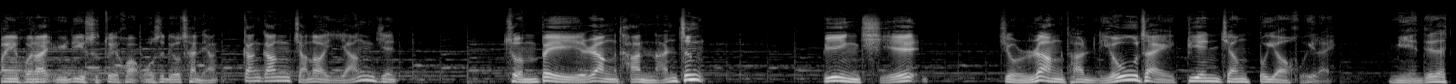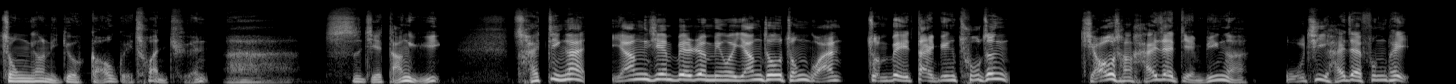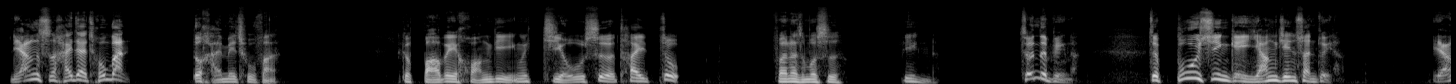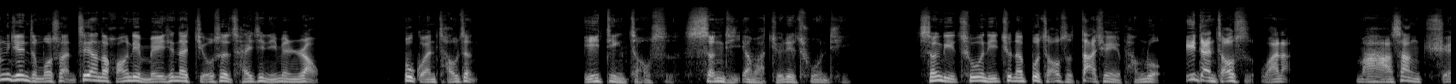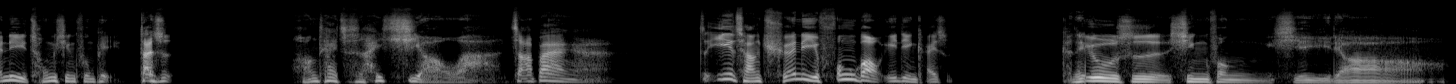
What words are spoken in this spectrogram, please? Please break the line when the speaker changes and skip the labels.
欢迎回来与历史对话，我是刘灿良。刚刚讲到杨坚准备让他南征，并且就让他留在边疆，不要回来，免得在中央里给我搞鬼篡权啊，失节党羽，才定案。杨坚被任命为扬州总管，准备带兵出征，脚场还在点兵啊，武器还在分配。粮食还在筹办，都还没出发。这个宝贝皇帝因为酒色太重，发生什么事？病了，真的病了。这不幸给杨坚算对了。杨坚怎么算？这样的皇帝每天在酒色财气里面绕，不管朝政，一定早死，身体要么绝对出问题。身体出问题，就算不早死，大权也旁落。一旦早死，完了。马上权力重新分配，但是皇太子还小啊，咋办啊？这一场权力风暴一定开始，可能又是腥风血雨了。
